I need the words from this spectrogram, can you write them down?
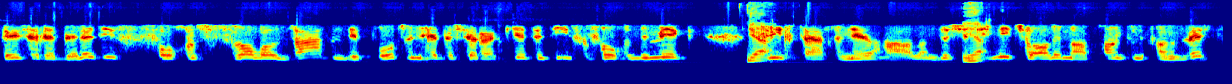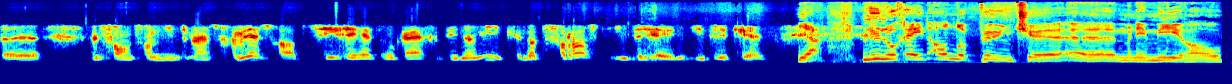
deze rebellen die vervolgens vallen wapendepots en hebben ze raketten die vervolgens de MiG Ja. vliegtuigen neerhalen. Dus het Ja. is niet zo alleen maar afhankelijk van het Westen eh, en van, van de internationale gemeenschap. Syrië heeft ook eigen dynamiek en dat verrast iedereen, iedere keer. Ja, nu nog één ander puntje, eh, meneer Miro.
